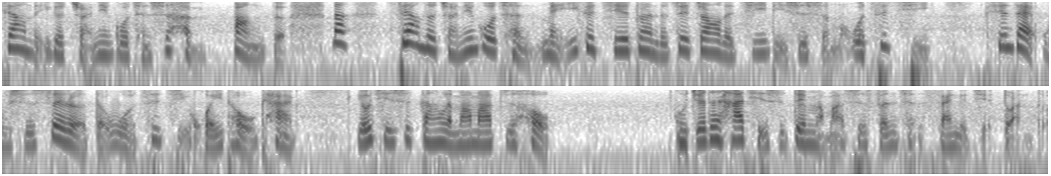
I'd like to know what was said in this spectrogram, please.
这样的一个转念过程是很棒的。那这样的转念过程，每一个阶段的最重要的基底是什么？我自己现在五十岁了的我自己回头看，尤其是当了妈妈之后，我觉得他其实对妈妈是分成三个阶段的。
